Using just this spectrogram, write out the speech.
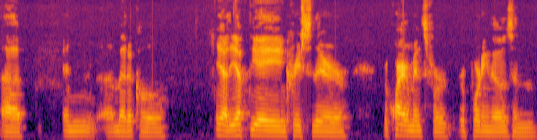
uh, and uh, medical. Yeah, the FDA increased their requirements for reporting those, and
